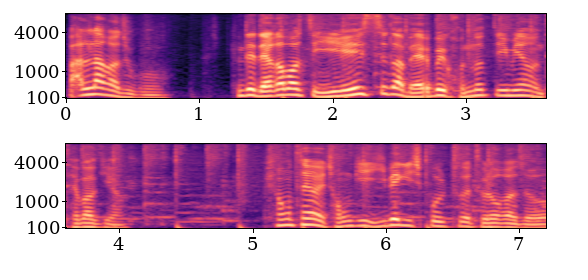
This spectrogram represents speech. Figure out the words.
빨라가지고. 근데 내가 봤을 때 이 에이스가 맵을 건너뛰면 대박이야. 평타에 전기 220V가 들어가죠.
